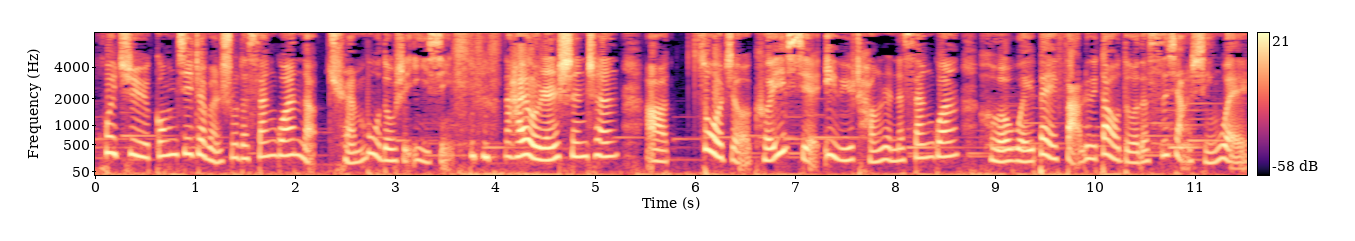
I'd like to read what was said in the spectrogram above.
会去攻击这本书的三观的，全部都是异性。那还有人声称啊。作者可以写异于常人的三观和违背法律道德的思想行为，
